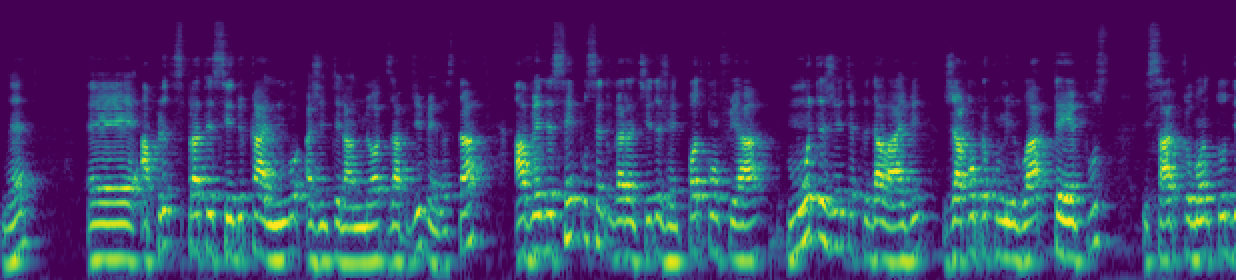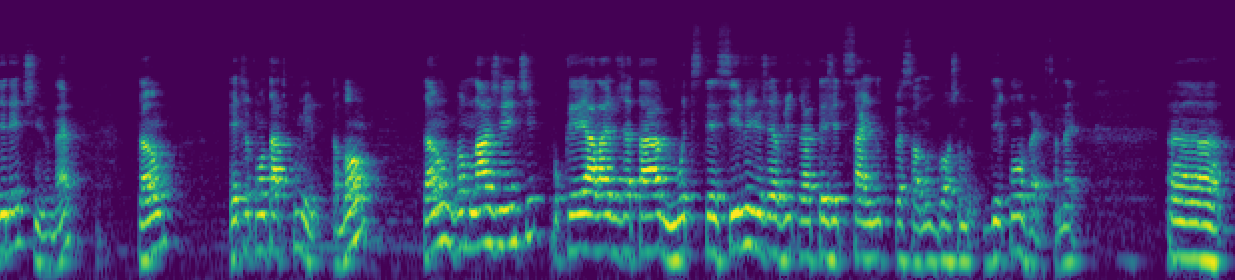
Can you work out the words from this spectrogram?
né? É, para tecido e carimbo, a gente terá no meu WhatsApp de vendas, tá? A venda é 100% garantida, gente, pode confiar. Muita gente aqui da live já compra comigo há tempos e sabe que eu mando tudo direitinho, né? Então, entre em contato comigo, tá bom? Então, vamos lá, gente, porque a live já tá muito extensiva e eu já vi que já tem gente saindo que o pessoal não gosta muito de conversa, né? Uh,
